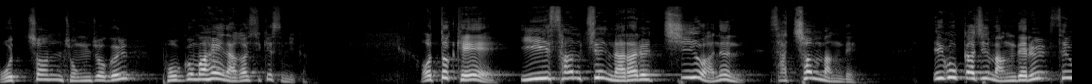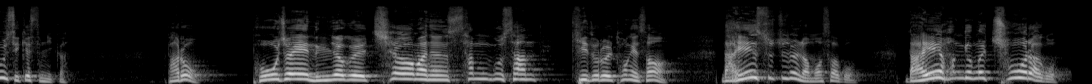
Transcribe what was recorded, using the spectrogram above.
5천 종족을 복음화해 나갈 수 있겠습니까? 어떻게 이 37 나라를 치유하는 4천 망대, 7가지 망대를 세울 수 있겠습니까? 바로 보좌의 능력을 체험하는 393 기도를 통해서 나의 수준을 넘어서고 나의 환경을 초월하고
